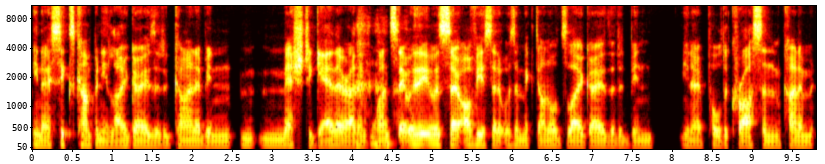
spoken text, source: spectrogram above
you know six company logos that had kind of been meshed together I think once. It was it was so obvious that it was a McDonald's logo that had been you know pulled across and kind of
